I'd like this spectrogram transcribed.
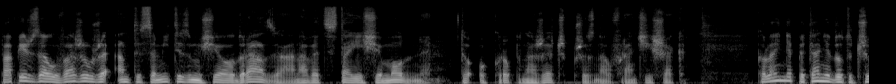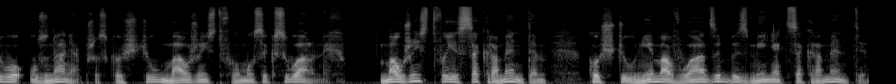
Papież zauważył, że antysemityzm się odradza, a nawet staje się modny. To okropna rzecz, przyznał Franciszek. Kolejne pytanie dotyczyło uznania przez Kościół małżeństw homoseksualnych. Małżeństwo jest sakramentem. Kościół nie ma władzy, by zmieniać sakramenty.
